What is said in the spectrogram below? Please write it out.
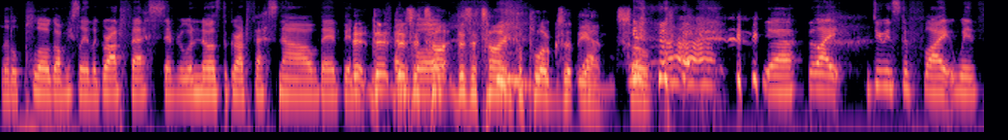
little plug, obviously the grad fest. Everyone knows the grad fest now. They've been there, there's a time there's a time for plugs at the yeah. end. So yeah, but like doing stuff like with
